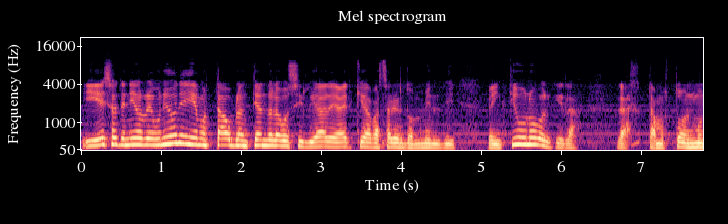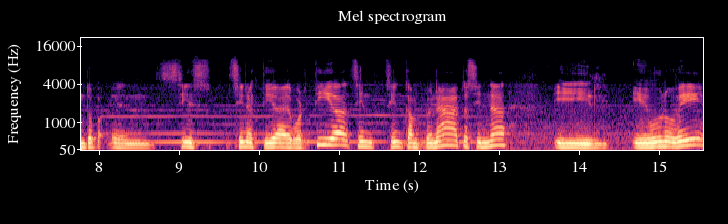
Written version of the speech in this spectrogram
Y eso ha tenido reuniones y hemos estado planteando la posibilidad de ver qué va a pasar el 2021, porque las estamos todo el mundo en- sin, actividad deportiva, sin, sin campeonato, sin nada. Y, y uno ve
